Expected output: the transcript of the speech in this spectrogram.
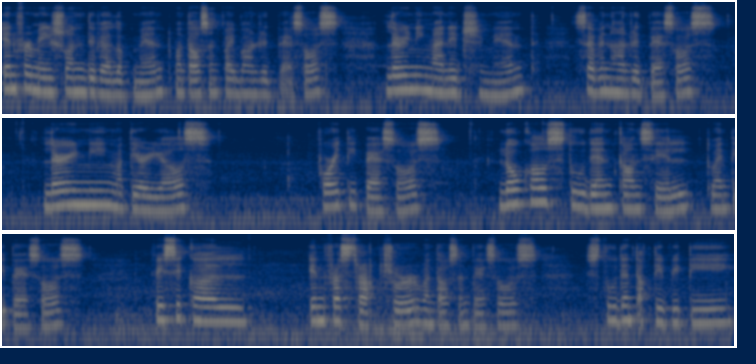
Information Development, 1,500 pesos. Learning Management, 700 pesos. Learning Materials, 40 pesos. Local Student Council, 20 pesos. Physical Infrastructure, 1,000 pesos. Student Activity,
